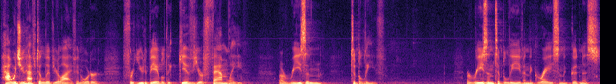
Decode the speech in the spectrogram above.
How would you have to live your life in order for you to be able to give your family a reason to believe? A reason to believe in the grace and the goodness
